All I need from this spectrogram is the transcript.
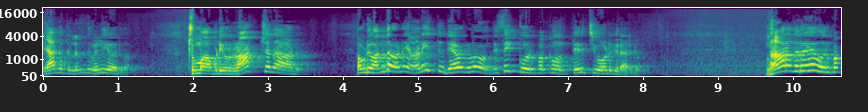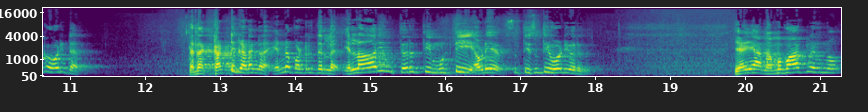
யாகத்திலிருந்து வெளியே வருதான் சும்மா அப்படி ஒரு ராட்சத ஆடு. அப்படி வந்தவொடனே அனைத்து தேவர்களும் திசைக்கு ஒரு பக்கம் தெரிச்சு ஓடுகிறார்கள். நாரதரே ஒரு பக்கம் ஓடிட்டார். அதான் கட்டு கடங்கலை என்ன பண்றது தெரியல. எல்லாரையும் தெருத்தி முட்டி அப்படியே சுத்தி சுத்தி ஓடி வருது. ஏயா நம்ம பாட்டில் இருந்தோம்.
